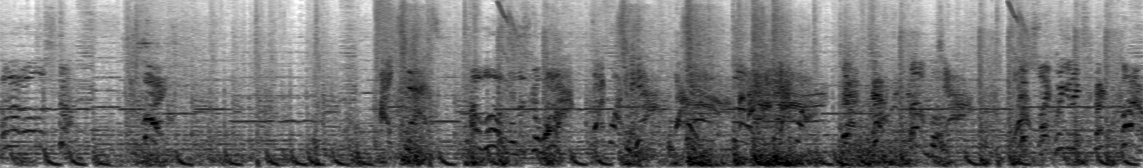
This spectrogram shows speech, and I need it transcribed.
Pull out all the stops! Fight! Take! How long will this go on? Like we can expect fireworks!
